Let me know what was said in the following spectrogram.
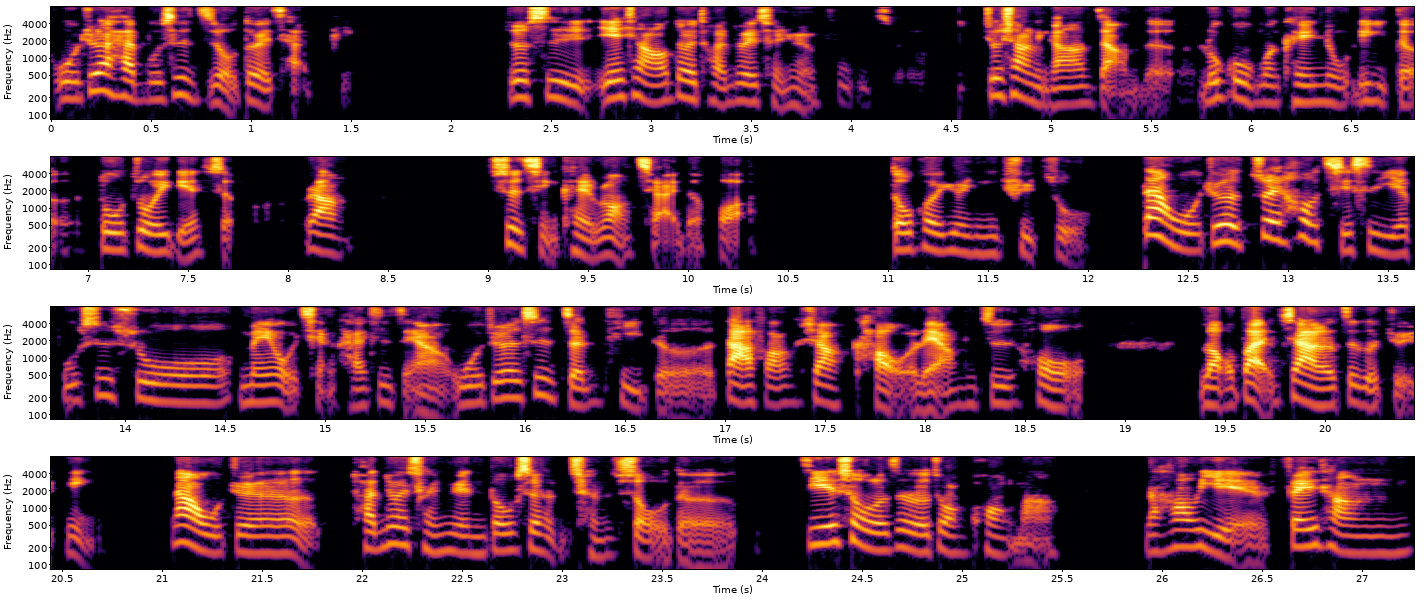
我觉得还不是只有对产品，就是也想要对团队成员负责。就像你刚刚讲的，如果我们可以努力的多做一点什么，让事情可以 run 起来的话，都会愿意去做。但我觉得最后其实也不是说没有钱还是怎样，我觉得是整体的大方向考量之后，老板下了这个决定。那我觉得团队成员都是很成熟的，接受了这个状况嘛，然后也非常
